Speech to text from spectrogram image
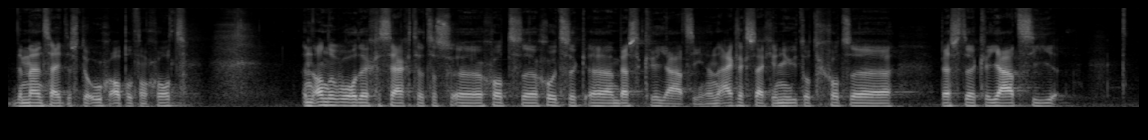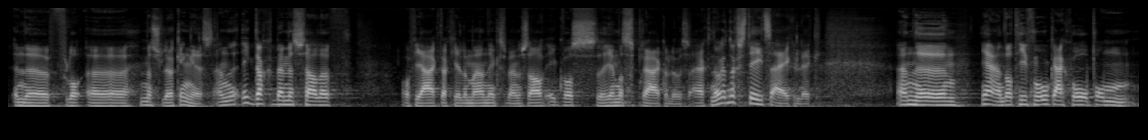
de mensheid is de oogappel van God. In andere woorden gezegd, het is uh, Gods uh, grootste en beste creatie. En eigenlijk zeg je nu tot Gods beste creatie een mislukking is. En ik dacht bij mezelf, of ja, ik dacht helemaal niks bij mezelf, ik was helemaal sprakeloos. Eigenlijk nog, nog steeds eigenlijk. En ja, dat heeft me ook echt geholpen om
